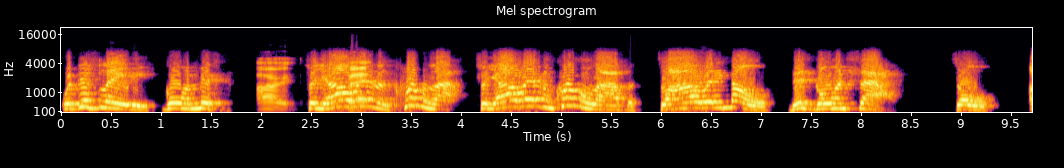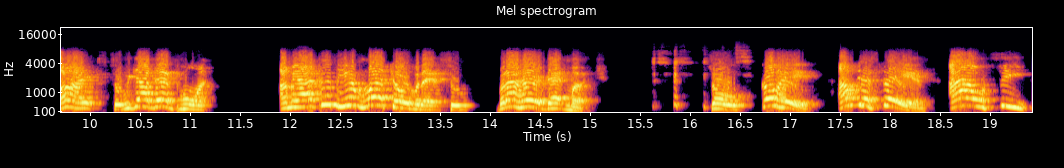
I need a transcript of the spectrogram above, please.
with this lady going missing? all right. So you already criminalized. So y'all already done criminalized her. So I already know this going south. So all right. So we got that point. I mean, I couldn't hear much over that suit, but I heard that much. so go ahead. I'm just saying. I don't see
